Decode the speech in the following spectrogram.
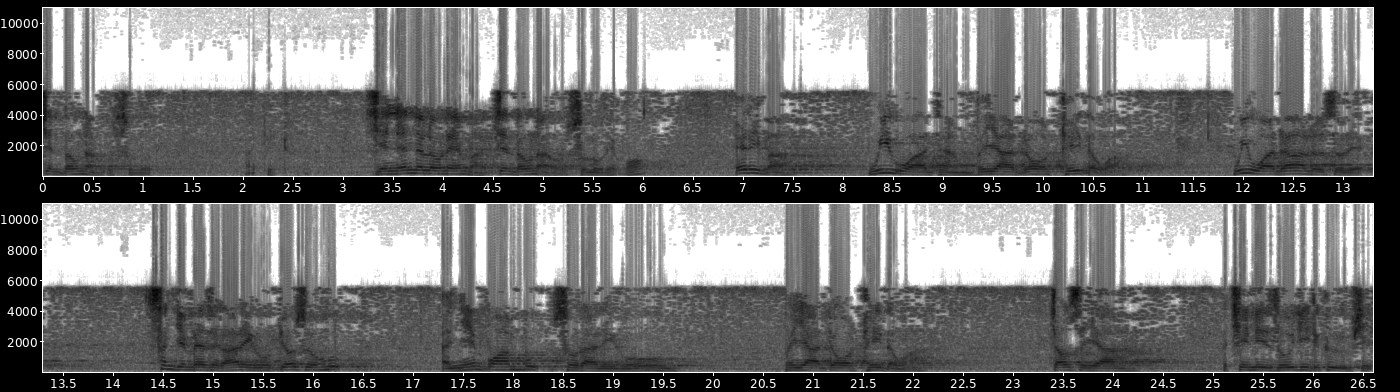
ကျင့်သုံးတာကိုဆိုလို့ဟုတ်ပြီရင်နဲ့နှလုံးထဲမှာကျင့်သုံးတာကိုဆိုလို့တယ်ပေါ့အဲ့ဒီမှာ ဝိဝါဒံဘယတော်ထိတဝါဝိဝါဒလို့ဆိုတဲ့ဆန့်ကျင်မဲ့စကားတွေကိုပြောဆိုမှုအငင်းပွားမှုဆိုတာတွေကိုဘယတော်ထိတဝါကျောက်စရာအခြေအနေဇိုးကြီးတစ်ခုအဖြစ်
